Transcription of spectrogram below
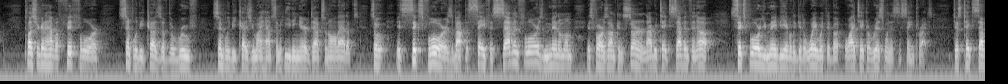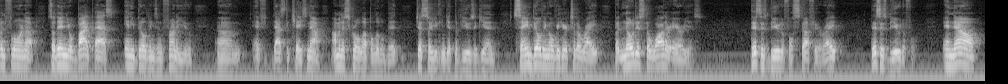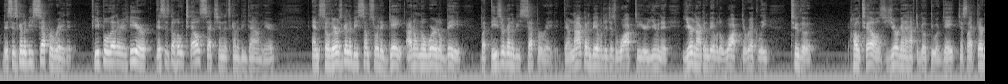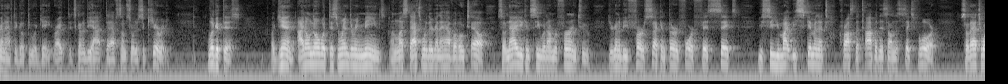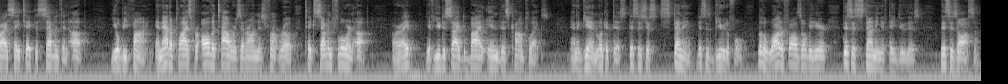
Plus, you're going to have a fifth floor simply because of the roof, simply because you might have some heating air ducts and all that. Up. So it's six floors about the safest. Seventh floor is minimum as far as I'm concerned. I would take seventh and up. Sixth floor, you may be able to get away with it, but why take a risk when it's the same price? Just take seventh floor and up. So then you'll bypass any buildings in front of you um, if that's the case. Now, I'm going to scroll up a little bit just so you can get the views again. Same building over here to the right, but notice the water areas. This is beautiful stuff here, right? This is beautiful. And now this is going to be separated. People that are here, this is the hotel section that's going to be down here. And so there's going to be some sort of gate. I don't know where it'll be, but these are going to be separated. They're not going to be able to just walk to your unit. You're not going to be able to walk directly to the hotels. You're going to have to go through a gate, just like they're going to have to go through a gate, right? It's going to be have to have some sort of security. Look at this. Again, I don't know what this rendering means unless that's where they're going to have a hotel. So now you can see what I'm referring to. You're going to be first, second, third, fourth, fifth, sixth. You see, you might be skimming across the top of this on the sixth floor. So that's why I say take the seventh and up. You'll be fine. And that applies for all the towers that are on this front row. Take seventh floor and up. All right? If you decide to buy in this complex. And again, look at this. This is just stunning. This is beautiful. Little waterfalls over here. This is stunning if they do this. This is awesome.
